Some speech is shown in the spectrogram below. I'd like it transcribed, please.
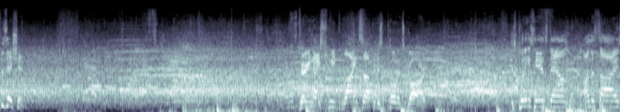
Position. Very nice sweep, winds up in his opponent's guard. He's putting his hands down on the thighs.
